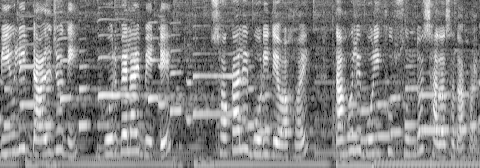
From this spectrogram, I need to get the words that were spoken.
বিউলির ডাল যদি ভোরবেলায় বেটে সকালে বড়ি দেওয়া হয়, তাহলে বড়ি খুব সুন্দর সাদা সাদা হয়।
